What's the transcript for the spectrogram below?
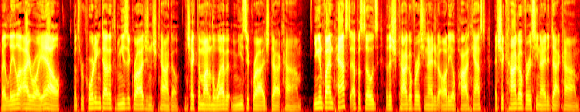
by Layla I. Royale with recording done at the Music Garage in Chicago. And check them out on the web at musicgarage.com. You can find past episodes of the ChicagoVerseUnited audio podcast at chicagoverseunited.com,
